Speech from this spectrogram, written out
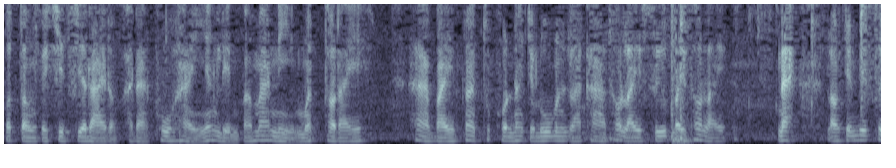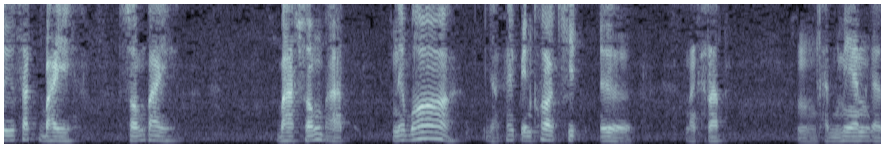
ก็ต้องไปคิดเสียดายดอกขนาดผู้ให้ยังเหรียญประมาณนี้หมดเท่าไรห้าใบน่าทุกคนน่าจะรู้มันราคาเท่าไหร่ซื้อไปเท่าไหร่นะเราจะไปซื้อสักใบสองใบ บาทสองบาทเนี่ยบ่อยากให้เป็นข้อคิด เออนะครับอืมคันแมนกับ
